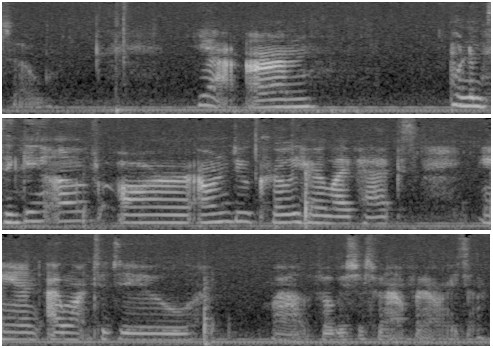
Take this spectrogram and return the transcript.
So, yeah, um, what I'm thinking of are, I want to do curly hair life hacks and I want to do, wow, the focus just went out for no reason.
